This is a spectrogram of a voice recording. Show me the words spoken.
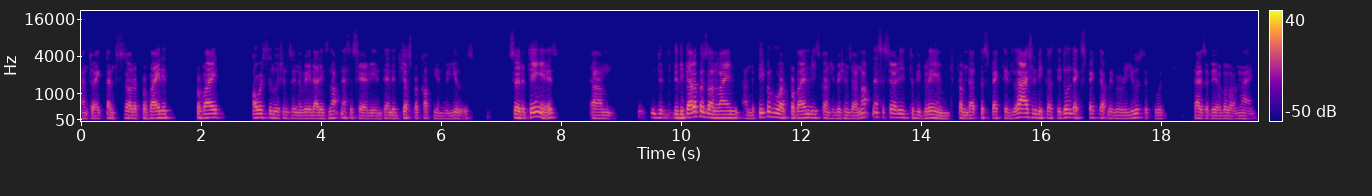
and to, and sort of provide it, provide our solutions in a way that is not necessarily intended just for copy and reuse. So the thing is, um, the, the developers online and the people who are providing these contributions are not necessarily to be blamed from that perspective, largely because they don't expect that we will reuse the code that is available online.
